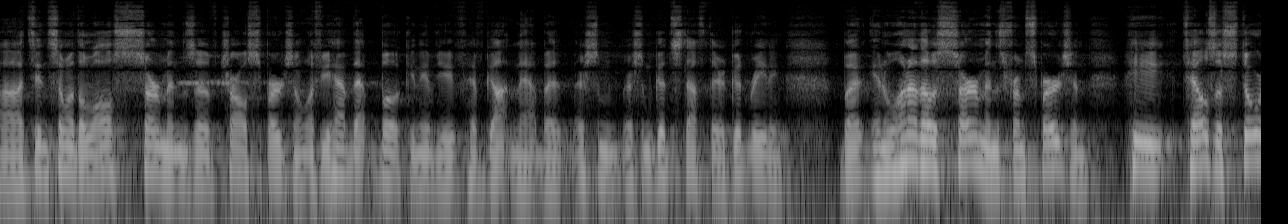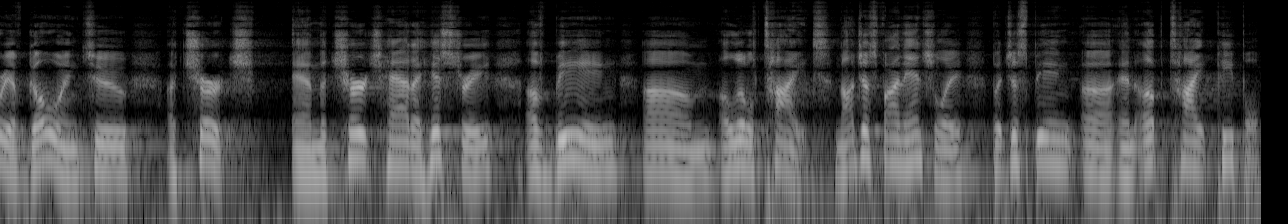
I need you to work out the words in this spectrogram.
Uh, it's in some of the lost sermons of Charles Spurgeon. I don't know if you have that book, any of you have gotten that, but there's some, there's some good stuff there, good reading. But in one of those sermons from Spurgeon, he tells a story of going to a church and the church had a history of being um, a little tight, not just financially, but just being uh, an uptight people.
